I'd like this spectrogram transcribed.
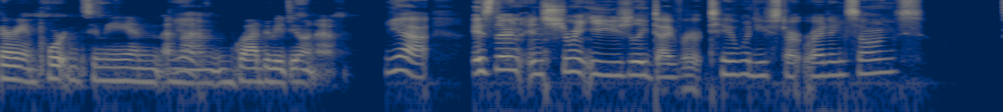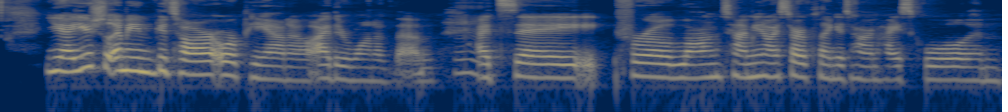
very important to me. And, and yeah. I'm glad to be doing it. Yeah. Is there an instrument you usually divert to when you start writing songs? Yeah, usually, I mean, guitar or piano, either one of them. Mm-hmm. I'd say for a long time, you know, I started playing guitar in high school and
